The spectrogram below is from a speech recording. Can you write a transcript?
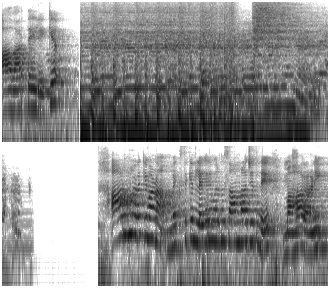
ആ വാർത്തയിലേക്ക് ആണുങ്ങളടക്കിവാണ് മെക്സിക്കൻ ലഹരി മരുന്ന് സാമ്രാജ്യത്തിന്റെ മഹാറാണി.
